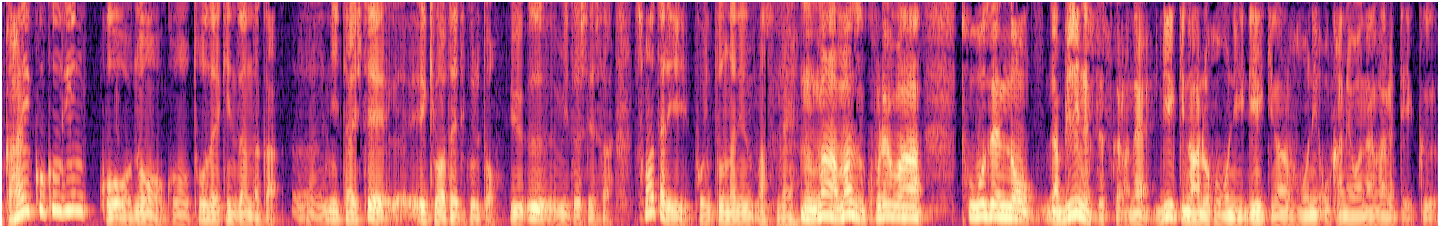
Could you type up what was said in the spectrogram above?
外国銀行のこの当座金残高に対して影響を与えてくるという見通しですが、そのあたりポイントになりますね。うん、まあ、まずこれは当然のビジネスですからね、利益のある方に利益のある方にお金は流れていく。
